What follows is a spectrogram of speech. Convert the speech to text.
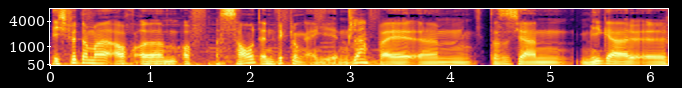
Ich würde nochmal auch ähm, auf Soundentwicklung eingehen. Klar. Weil ähm, das ist ja ein mega äh,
